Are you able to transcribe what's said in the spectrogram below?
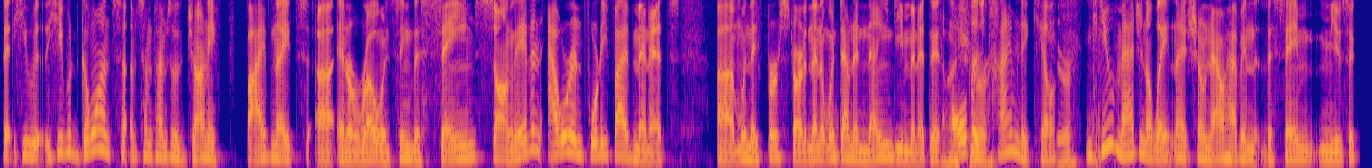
that he would he would go on so- sometimes with Johnny five nights uh, in a row and sing the same song. They had an hour and forty five minutes. Um, when they first started, and then it went down to 90 minutes. They had Uh, all this time to kill. Sure. And can you imagine a late night show now having the- same music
